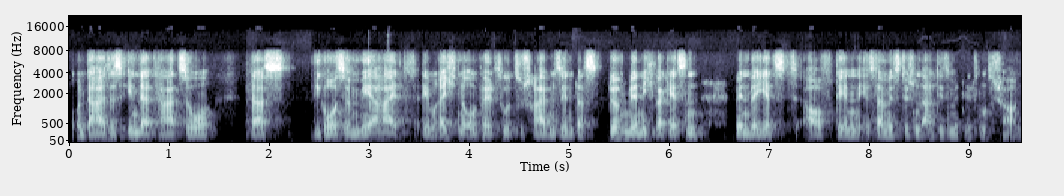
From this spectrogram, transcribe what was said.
Und da ist es in der Tat so, dass die große Mehrheit dem rechten Umfeld zuzuschreiben sind. Das dürfen wir nicht vergessen, wenn wir jetzt auf den islamistischen Antisemitismus schauen.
